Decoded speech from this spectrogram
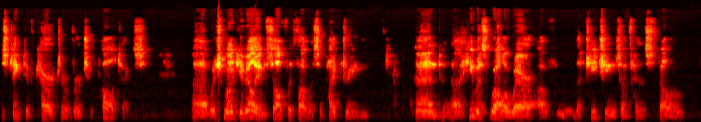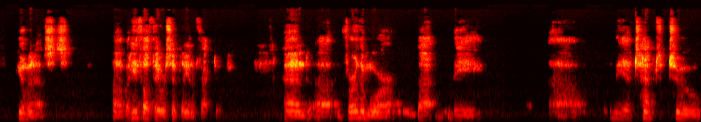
distinctive character of virtue politics, uh, which Machiavelli himself would thought was a pipe dream. And uh, he was well aware of the teachings of his fellow humanists, uh, but he thought they were simply ineffective. And uh, furthermore, that the uh, the attempt to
